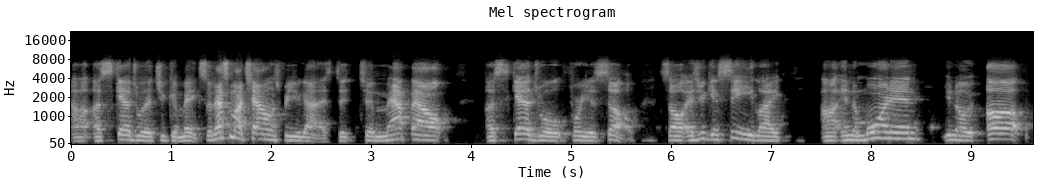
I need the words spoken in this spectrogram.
uh, a schedule that you can make. So that's my challenge for you guys to, to map out a schedule for yourself. So as you can see, like uh, in the morning, you know, up,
